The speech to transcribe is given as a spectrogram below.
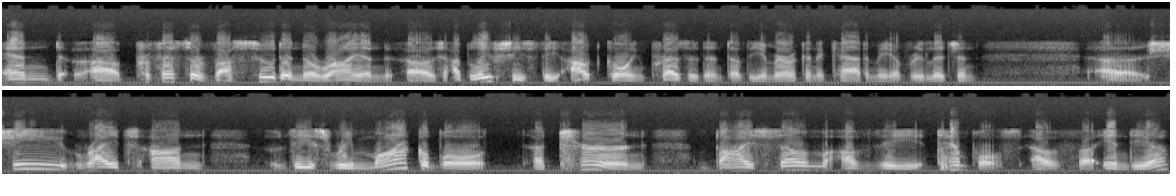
And uh, Professor Vasudha Narayan, uh, I believe she's the outgoing president of the American Academy of Religion, uh, she writes on these remarkable uh, turn by some of the temples of uh, India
